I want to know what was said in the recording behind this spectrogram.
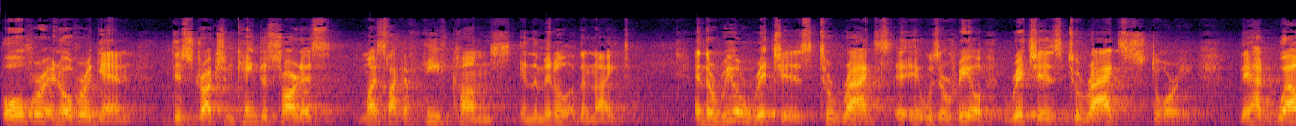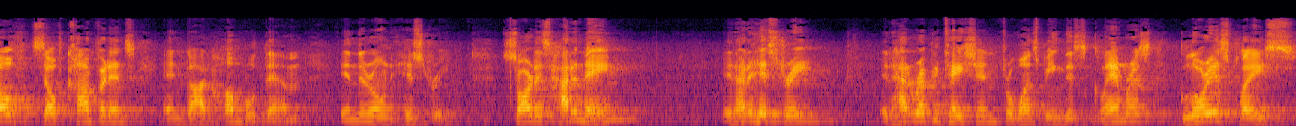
Over and over again, destruction came to Sardis much like a thief comes in the middle of the night. And the real riches to rags, it was a real riches to rags story. They had wealth, self confidence, and God humbled them in their own history. Sardis had a name, it had a history, it had a reputation for once being this glamorous, glorious place,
